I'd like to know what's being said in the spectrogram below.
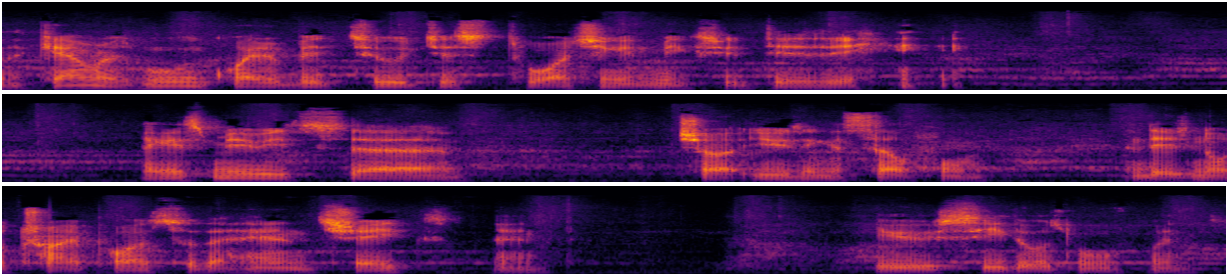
The camera is moving quite a bit too, just watching it makes you dizzy. I guess maybe it's uh, shot using a cell phone and there's no tripod so the hand shakes and you see those movements.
